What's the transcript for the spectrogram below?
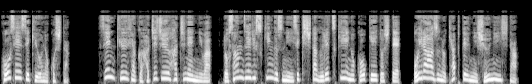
好成績を残した。1988年にはロサンゼルスキングスに移籍したグレツキーの後継としてオイラーズのキャプテンに就任した。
